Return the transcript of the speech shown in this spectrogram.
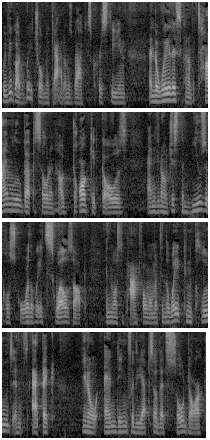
We've even got Rachel McAdams back as Christine. And the way this kind of a time loop episode and how dark it goes, and you know, just the musical score, the way it swells up in the most impactful moments, and the way it concludes in this epic you know, ending for the episode that's so dark.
